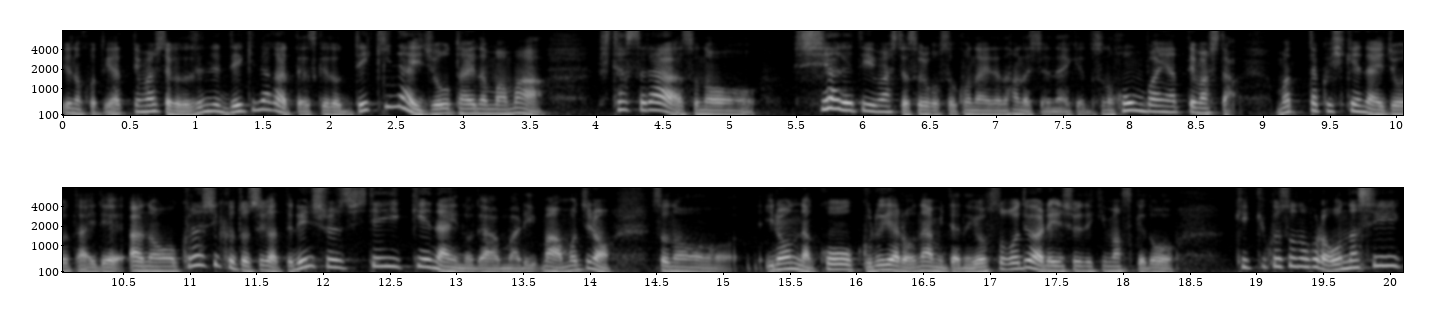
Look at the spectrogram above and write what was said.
うようなことやってましたけど、全然できなかったですけど、できない状態のまま、ひたすら、その、仕上げていました。それこそこの間の話じゃないけど、その本番やってました。全く弾けない状態で、あの、クラシックと違って練習していけないので、あんまり。まあもちろん、その、いろんなこう来るやろうな、みたいな予想では練習できますけど、結局そのほら同じ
